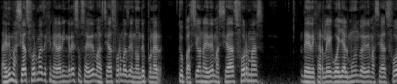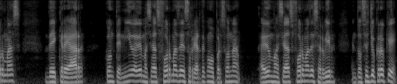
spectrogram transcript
Hay demasiadas formas de generar ingresos, hay demasiadas formas de en dónde poner tu pasión, hay demasiadas formas de dejarle huella al mundo, hay demasiadas formas de crear contenido, hay demasiadas formas de desarrollarte como persona, hay demasiadas formas de servir. Entonces yo creo que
